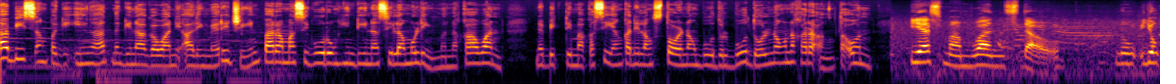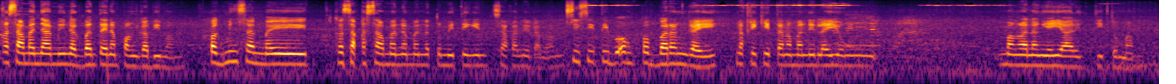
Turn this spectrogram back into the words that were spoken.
Labis ang pag-iingat na ginagawa ni Aling Mary Jane para masigurong hindi na sila muling manakawan. Nabiktima kasi ang kanilang store ng budol-budol noong nakaraang taon. Yes, ma'am, once daw. Nung, yung kasama namin nagbantay ng panggabi, ma'am. Pag minsan may kasakasama naman na tumitingin sa kanila, ma'am. CCTV ang pabarangay, nakikita naman nila yung mga nangyayari dito, ma'am.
